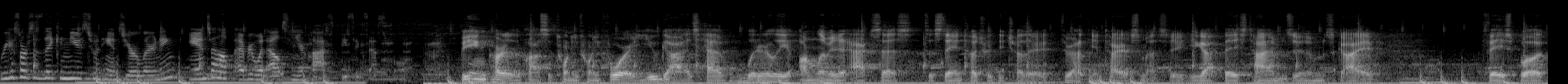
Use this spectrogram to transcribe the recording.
resources they can use to enhance your learning and to help everyone else in your class be successful. Being part of the class of 2024, you guys have literally unlimited access to stay in touch with each other throughout the entire semester. You got FaceTime, Zoom, Skype, Facebook,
